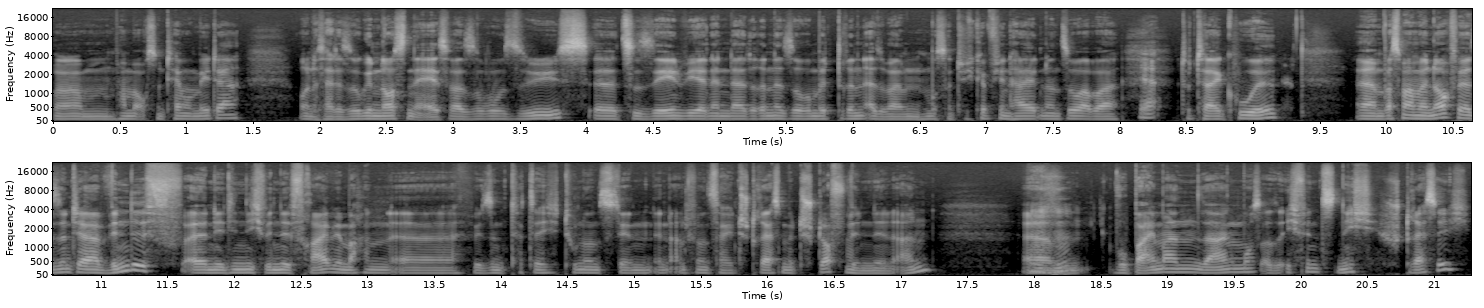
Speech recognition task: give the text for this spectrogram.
Ähm, haben wir auch so ein Thermometer. Und das hat er so genossen, ey. Es war so süß äh, zu sehen, wie er denn da drinnen so mit drin, also man muss natürlich Köpfchen halten und so, aber ja. total cool. Ähm, was machen wir noch? Wir sind ja Windel, äh, nee, nicht windelfrei. Wir machen, äh, wir sind tatsächlich, tun uns den in Anführungszeichen Stress mit Stoffwindeln an. Ähm, mhm. Wobei man sagen muss, also ich finde es nicht stressig.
